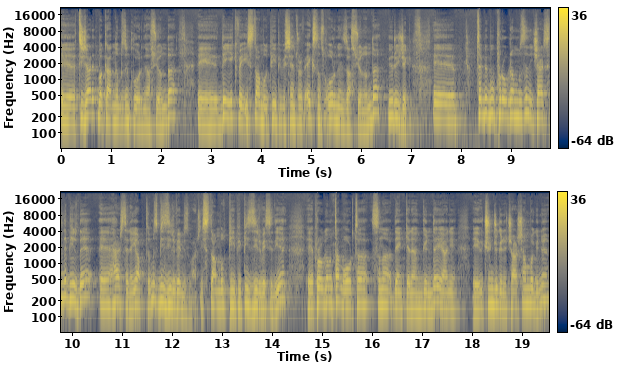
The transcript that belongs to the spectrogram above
Ee, Ticaret Bakanlığımızın koordinasyonunda e, DEİK ve İstanbul PPP Center of Excellence organizasyonunda yürüyecek. E, Tabii bu programımızın içerisinde bir de e, her sene yaptığımız bir zirvemiz var. İstanbul PPP Zirvesi diye. E, programın tam ortasına denk gelen günde yani e, üçüncü günü çarşamba günü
